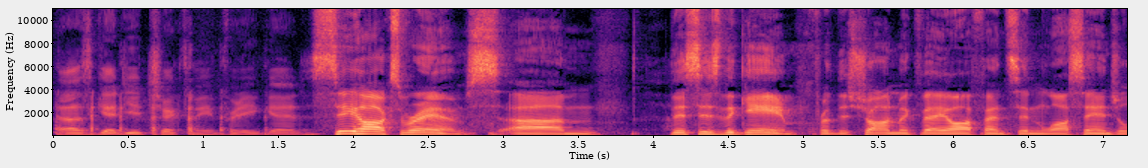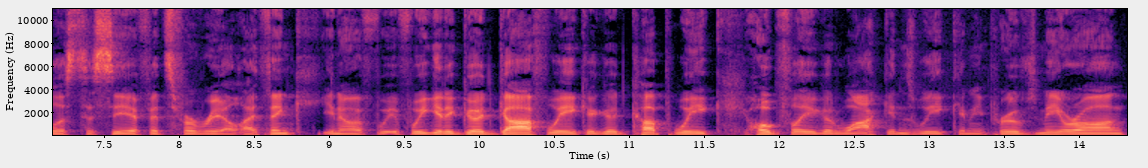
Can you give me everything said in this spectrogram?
That was good. You tricked me pretty good. Seahawks Rams. Um, this is the game for the Sean McVay offense in Los Angeles to see if it's for real. I think you know if we, if we get a good Goff week, a good Kupp week, hopefully a good Watkins week, and he proves me wrong.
